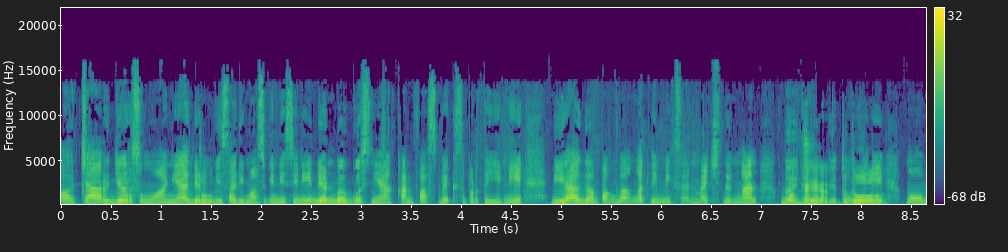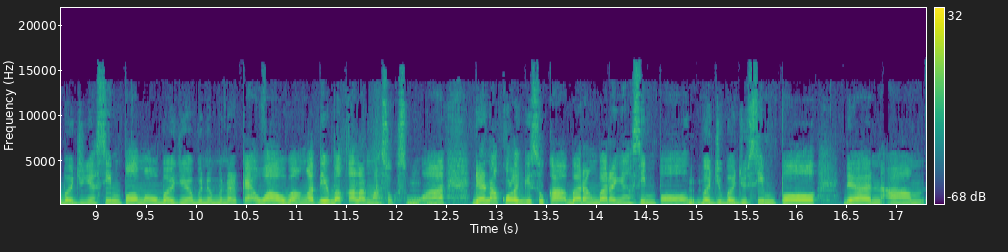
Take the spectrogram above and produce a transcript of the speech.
eh, charger semuanya dan Betul. bisa dimasukin di sini. Dan bagusnya canvas bag seperti ini dia gampang banget di mix and match dengan baju Pakaian, gitu. betul. Jadi mau bajunya simple, mau bajunya bener-bener kayak wow banget dia bakalan masuk semua. Dan aku lagi suka barang-barang yang simple, baju-baju simple dan um,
